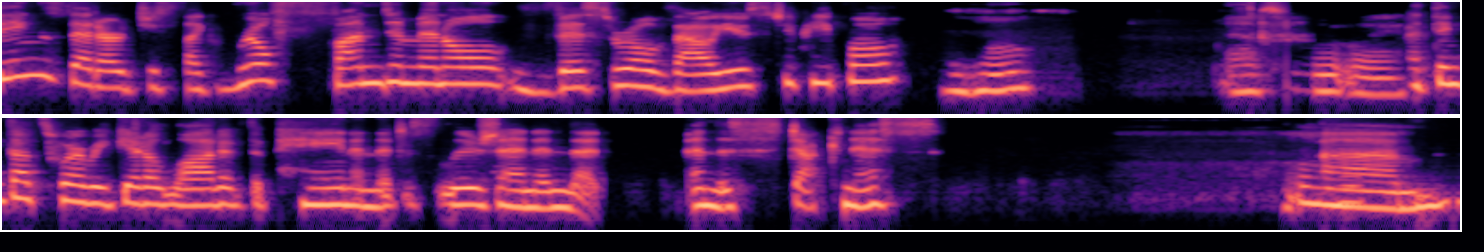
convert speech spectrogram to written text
things that are just like real fundamental, visceral values to people. Mm-hmm. Absolutely. I think that's where we get a lot of the pain and the disillusion and the and the stuckness. Mm-hmm. Um,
